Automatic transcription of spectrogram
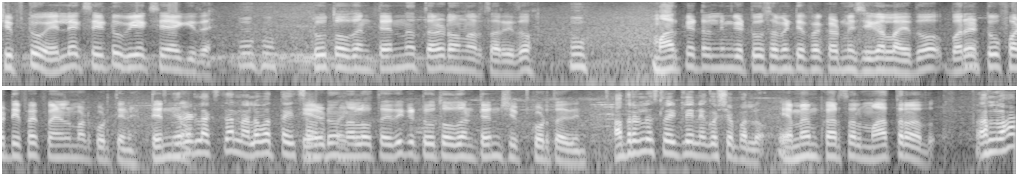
Swift L X I to V X I ಆಗಿದೆ. Two thousand ten third owner sir ಇದು. ಮಾರ್ಕೆಟಲ್ಲಿ ನಿಮಗೆ ಟೂ ಸೆವೆಂಟಿ ಫೈವ್ ಕಡಿಮೆ ಸಿಗಲ್ಲ ಇದು. ಬರೀ ಟೂ ಫಾರ್ಟಿ ಫೈವ್ ಫೈನಲ್ ಮಾಡ್ಕೊಡ್ತೀನಿ ಟೆನ್ ಎರಡು ಲಕ್ಷದ ನಲವತ್ತೈದು ಎರಡು ನಲವತ್ತೈದಕ್ಕೆ ಟೂ ತೌಸಂಡ್ ಟೆನ್ ಶಿಫ್ಟ್ ಕೊಡ್ತಾ ಇದ್ದೀನಿ. ಅದರಲ್ಲೂ ಸ್ಲೈಟ್ಲಿ ನೆಗೋಷಿಯಬಲ್ ಎಂ ಎಂ ಕಾರ್ಸಲ್ಲಿ ಮಾತ್ರ ಅದು. ಅಲ್ವಾ?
